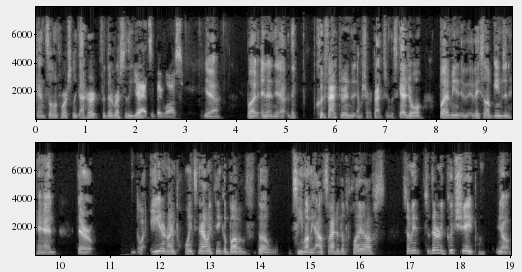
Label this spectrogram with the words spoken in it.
Guentzel unfortunately got hurt for the rest of the year. Yeah, it's a big loss. Yeah. But, and then they could factor in, the, I'm sure factor in the schedule, but I mean, they still have games in hand. They're, what, eight or nine points now, I think, above the team on the outside of the playoffs. So I mean, so they're in a good shape, you know,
